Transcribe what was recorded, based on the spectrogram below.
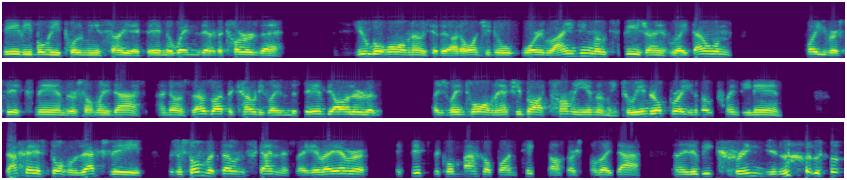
Davy Buggy pulled me aside. I'd say in the Wednesday or the Thursday. You go home now. He said, I don't want you to worry about anything about speech. Write down five or six names or something like that. And uh, so that was what the county final. The same the All Ireland. I just went home and I actually brought Tommy in with me. So we ended up writing about 20 names. That kind of stuff was actually, which is some of it sounds scandalous. Like if I ever, like this to come back up on TikTok or stuff like that, and I'd be cringing look, look,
